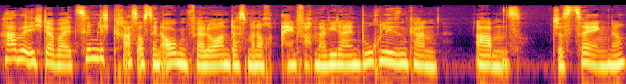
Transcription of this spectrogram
habe ich dabei ziemlich krass aus den Augen verloren, dass man auch einfach mal wieder ein Buch lesen kann. Abends. Just saying, ne?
